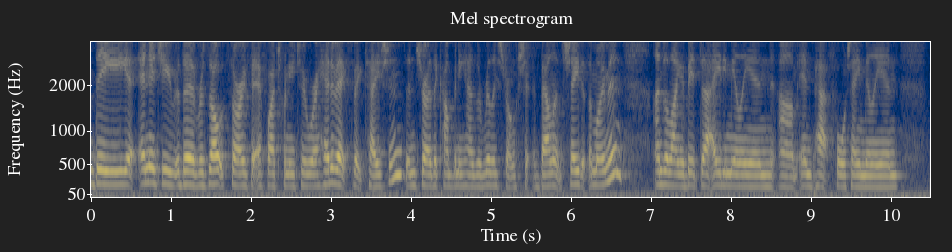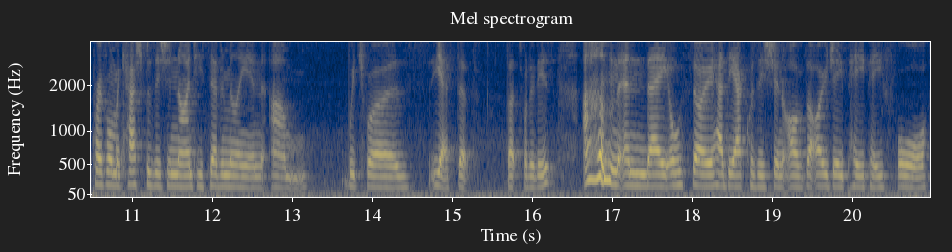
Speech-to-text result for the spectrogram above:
The energy, the results, sorry, for FY22 were ahead of expectations and show the company has a really strong sh- balance sheet at the moment. Underlying EBITDA 80 million, um, NPAT 14 million, pro forma cash position 97 million, um, which was yeah, that's that's what it is. Um, and they also had the acquisition of the OGPP4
